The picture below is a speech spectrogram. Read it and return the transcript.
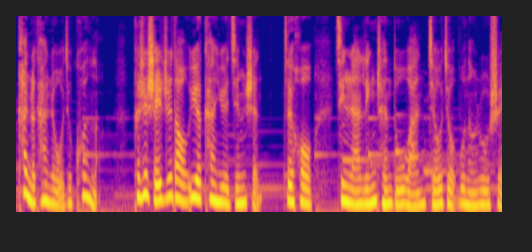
看着看着我就困了，可是谁知道越看越精神，最后竟然凌晨读完，久久不能入睡。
